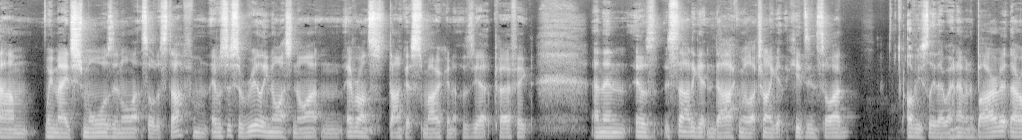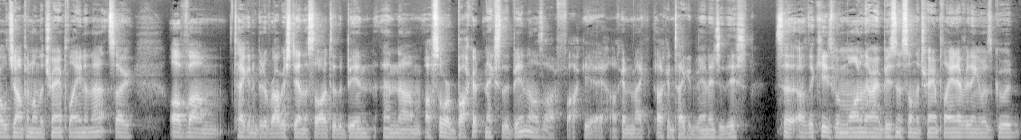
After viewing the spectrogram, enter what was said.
um, we made s'mores and all that sort of stuff. And it was just a really nice night, and everyone stunk of smoke, and it was yeah perfect. And then it was it started getting dark, and we were like trying to get the kids inside. Obviously, they weren't having a bar of it. They were all jumping on the trampoline and that. So I've um, taken a bit of rubbish down the side to the bin, and um, I saw a bucket next to the bin. And I was like, "Fuck yeah, I can make, I can take advantage of this." So uh, the kids were minding their own business on the trampoline. Everything was good,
